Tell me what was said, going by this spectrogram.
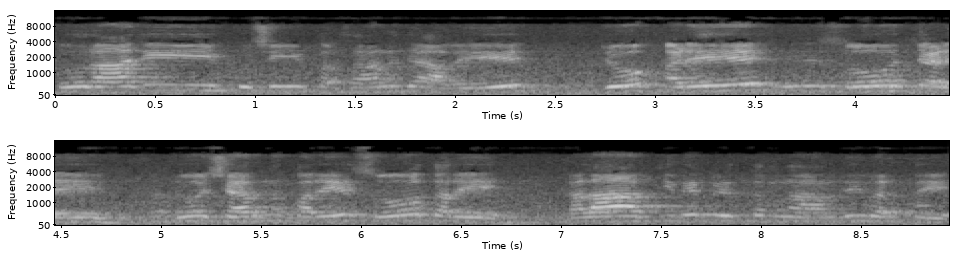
ਸੋ ਰਾਜੀ ਖੁਸ਼ੀ ਪ੍ਰਸੰਨ ਜਾਵੇ। ਜੋ ਅੜੇ ਸੋ ਝੜੇ ਜੋ ਸ਼ਰਨ ਪਰੇ ਸੋ ਤਰੇ। ਕਲਾ ਜੀ ਦੇ ਪਵਿੱਤਰ ਨਾਮ ਦੀ ਵਰਤੇ।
